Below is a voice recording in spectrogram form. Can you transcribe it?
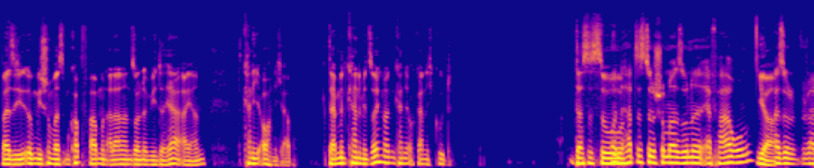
weil sie irgendwie schon was im Kopf haben und alle anderen sollen irgendwie hinterher eiern. Das kann ich auch nicht ab. Damit kann mit solchen Leuten kann ich auch gar nicht gut. Das ist so. Und hattest du schon mal so eine Erfahrung? Ja. Also wa-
